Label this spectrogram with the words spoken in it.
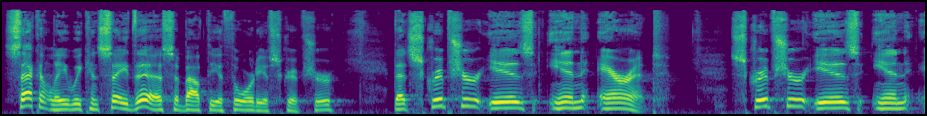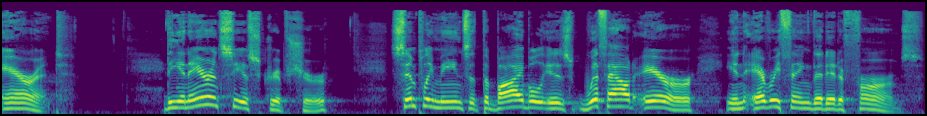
Secondly, we can say this about the authority of Scripture, that Scripture is inerrant. Scripture is inerrant. The inerrancy of Scripture simply means that the Bible is without error in everything that it affirms.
